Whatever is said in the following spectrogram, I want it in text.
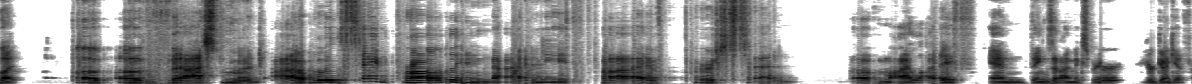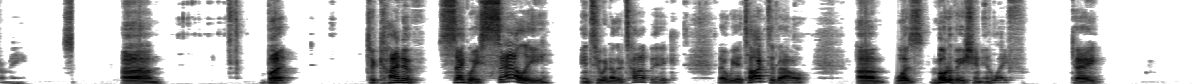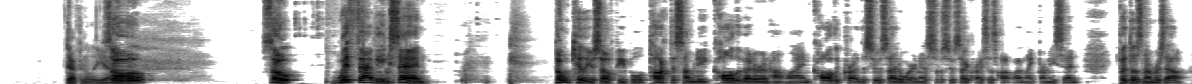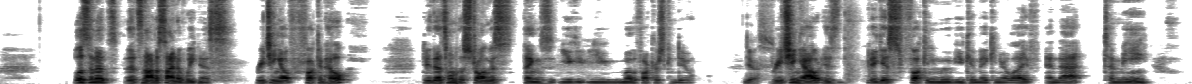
But a, a vast, ma- I would say probably ninety-five percent of my life and things that I'm experiencing, you're gonna get from me. Um, but to kind of segue Sally into another topic that we had talked about um, was motivation in life. Okay, Definitely, yeah. so, so with that being said, don't kill yourself, people. Talk to somebody. Call the veteran hotline. Call the the suicide awareness or suicide crisis hotline, like Bernie said. Put those numbers out. Listen, that's that's not a sign of weakness. Reaching out for fucking help, dude. That's one of the strongest things you you motherfuckers can do. yes. Reaching out is the biggest fucking move you can make in your life, and that to me,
